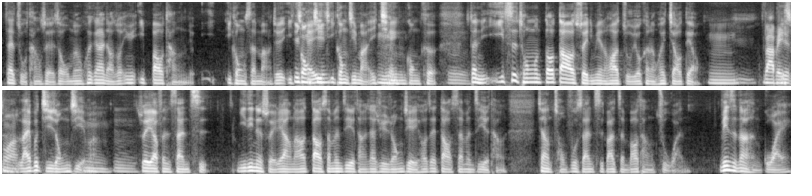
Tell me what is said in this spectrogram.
在煮糖水的时候，我们会跟他讲说，因为一包糖有一一公升嘛，就是一一公斤、欸、一公斤嘛，一千公克。嗯，但你一次通通都倒到水里面的话，煮有可能会焦掉。嗯，拉杯刷来不及溶解嘛。嗯，嗯，所以要分三次，一定的水量，然后倒三分之一的糖下去，溶解以后再倒三分之一的糖，这样重复三次，把整包糖煮完。Vincent 那很乖，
